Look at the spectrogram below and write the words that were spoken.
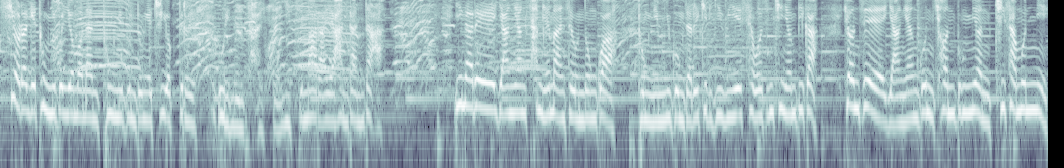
치열하게 독립을 염원한 독립운동의 주역들을 우리는 절대 잊지 말아야 한단다. 이날의 양양 3.1 만세운동과 독립유공자를 기리기 위해 세워진 기념비가 현재 양양군 현북면 기사문리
